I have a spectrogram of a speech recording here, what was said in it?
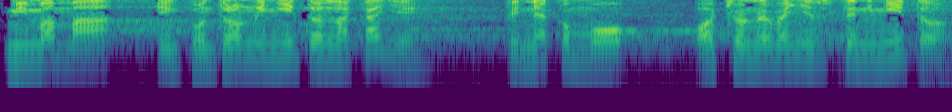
mi mamá encontró a un niñito en la calle. Tenía como ocho o nueve años este niñito.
